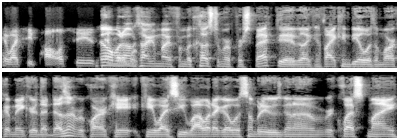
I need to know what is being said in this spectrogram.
KYC policies. No, but I'm talking about from a customer perspective. Like if I can deal with a market maker that doesn't require K- KYC, why would I go with somebody who's going to request my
